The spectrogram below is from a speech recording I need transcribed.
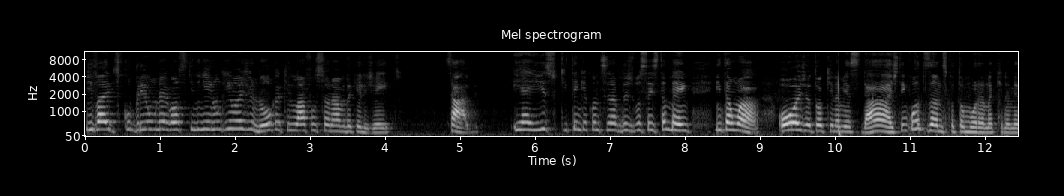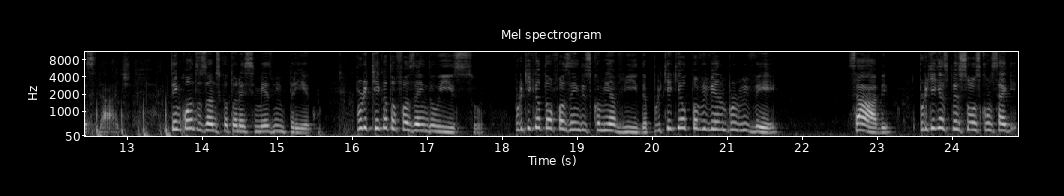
e vai descobrir um negócio que ninguém nunca imaginou que aquilo lá funcionava daquele jeito, sabe? E é isso que tem que acontecer na vida de vocês também. Então, ah, hoje eu tô aqui na minha cidade. Tem quantos anos que eu tô morando aqui na minha cidade? Tem quantos anos que eu tô nesse mesmo emprego? Por que, que eu tô fazendo isso? Por que, que eu tô fazendo isso com a minha vida? Por que, que eu tô vivendo por viver? Sabe? Por que, que as pessoas conseguem,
